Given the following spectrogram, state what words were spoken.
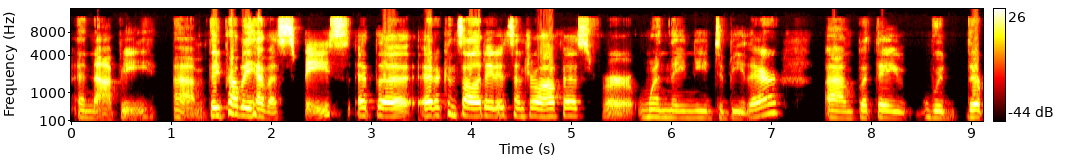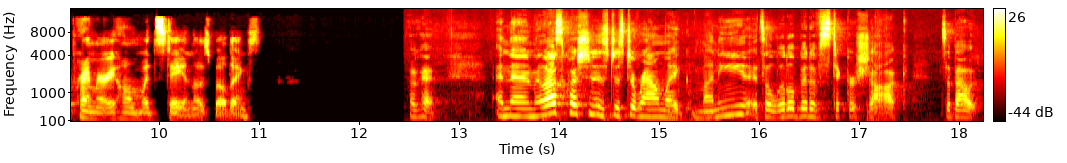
and not be um, they'd probably have a space at the at a consolidated central office for when they need to be there um, but they would their primary home would stay in those buildings okay. And then my last question is just around like money. It's a little bit of sticker shock. It's about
